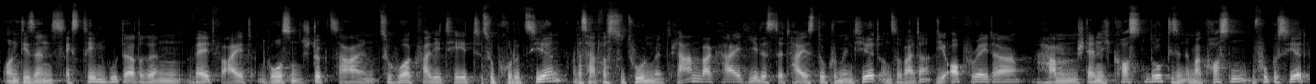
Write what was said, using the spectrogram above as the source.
und die sind extrem gut darin, weltweit in großen Stückzahlen zu hoher Qualität zu produzieren. Und das hat was zu tun mit Planbarkeit, jedes Detail ist dokumentiert und so weiter. Die Operator haben ständig Kostendruck, die sind immer kostenlos Kosten fokussiert.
